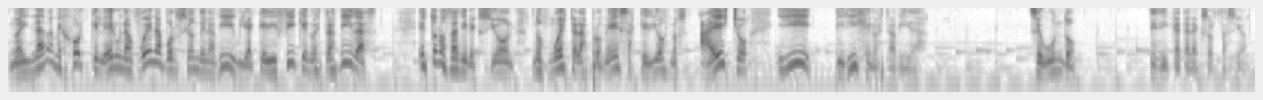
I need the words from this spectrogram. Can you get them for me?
No hay nada mejor que leer una buena porción de la Biblia que edifique nuestras vidas. Esto nos da dirección, nos muestra las promesas que Dios nos ha hecho y dirige nuestra vida. Segundo, dedícate a la exhortación.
